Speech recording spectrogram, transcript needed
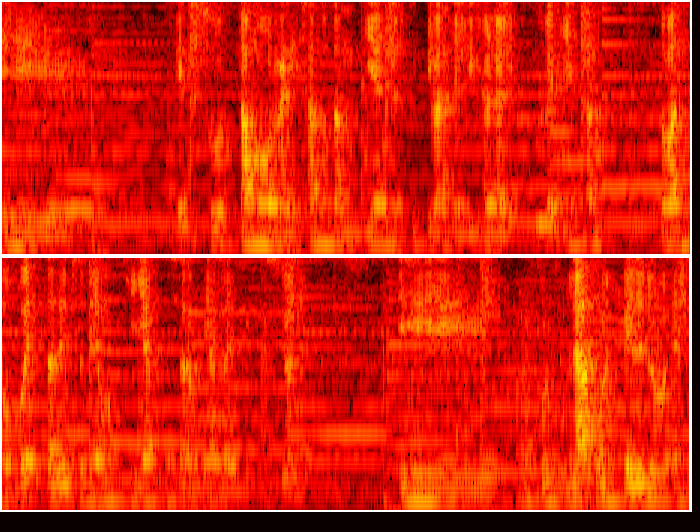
Eh, eso, estamos organizando también el Festival del Libro de la Lectura, que ya están tomando vuelta, de hecho tenemos que ya empezar a enviar las invitaciones. Eh, reformulamos el, Pedro, el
